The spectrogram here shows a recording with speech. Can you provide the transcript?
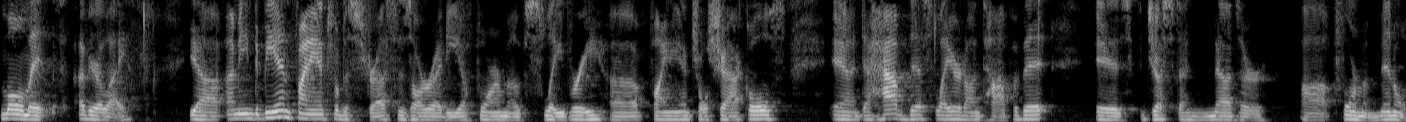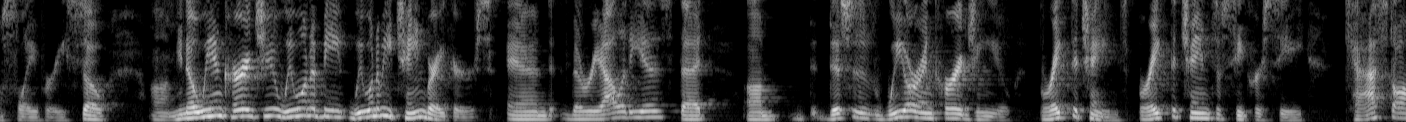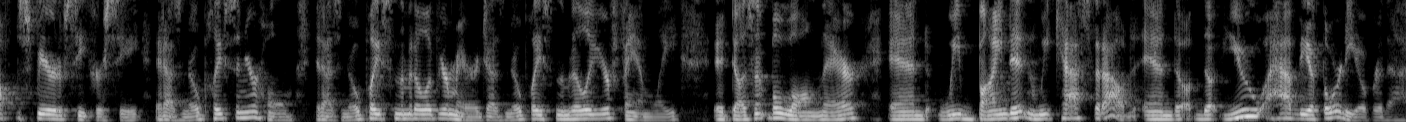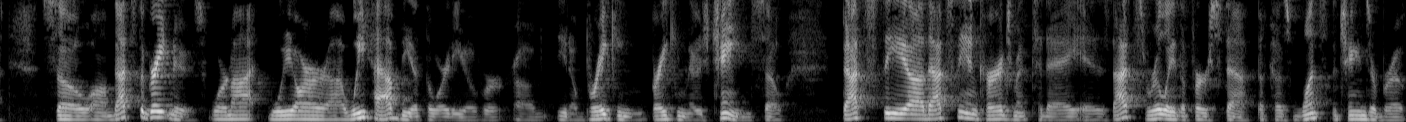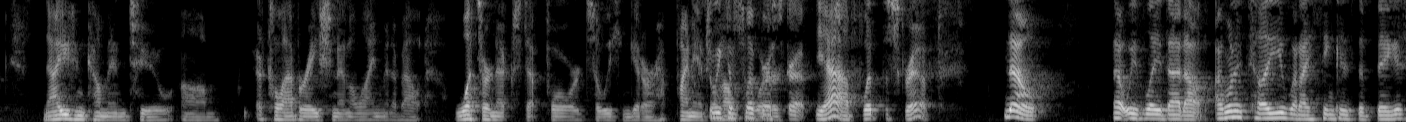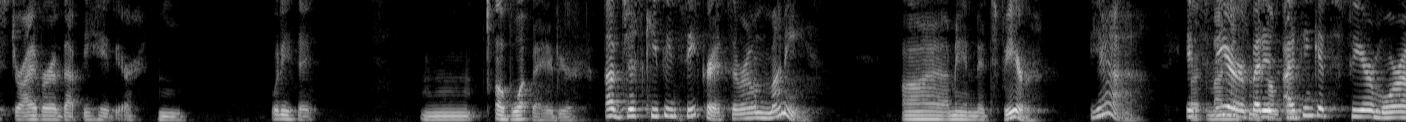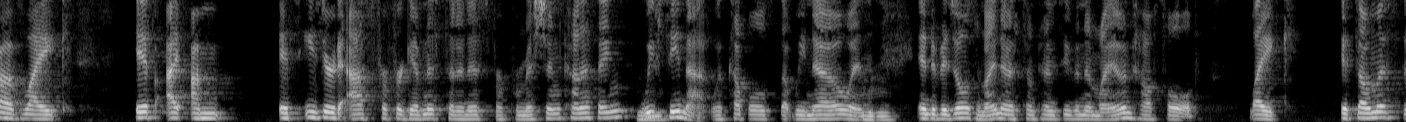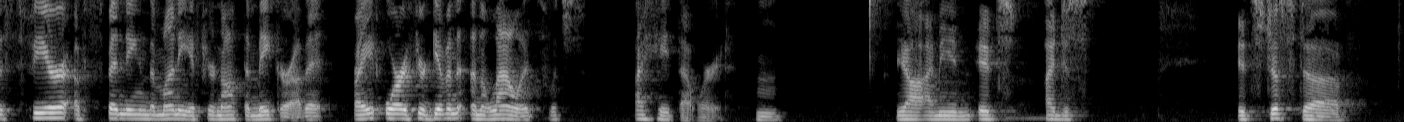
moment of your life. Yeah, I mean, to be in financial distress is already a form of slavery, uh, financial shackles. And to have this layered on top of it is just another uh, form of mental slavery. So, um, you know, we encourage you. We want to be we want to be chain breakers, and the reality is that um, this is we are encouraging you break the chains, break the chains of secrecy. Cast off the spirit of secrecy. It has no place in your home. It has no place in the middle of your marriage. It has no place in the middle of your family. It doesn't belong there. And we bind it and we cast it out. And uh, the, you have the authority over that. So um, that's the great news. We're not. We are. Uh, we have the authority over. Um, you know, breaking breaking those chains. So that's the uh, that's the encouragement today. Is that's really the first step because once the chains are broke, now you can come into um, a collaboration and alignment about what's our next step forward, so we can get our financial. So we can flip our script. Yeah, flip the script. Now that we've laid that out, I want to tell you what I think is the biggest driver of that behavior. Hmm. What do you think? Mm, of what behavior? Of just keeping secrets around money. Uh, I mean, it's fear. Yeah. It's Am fear, but it's. I think it's fear more of like if I, I'm it's easier to ask for forgiveness than it is for permission kind of thing. We've Mhm. seen that with couples that we know and Mhm. individuals and I know sometimes even in my own household like it's almost this fear of spending the money if you're not the maker of it, right? Or if you're given an allowance, which I hate that word. Yeah, I mean, it's I just it's just uh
